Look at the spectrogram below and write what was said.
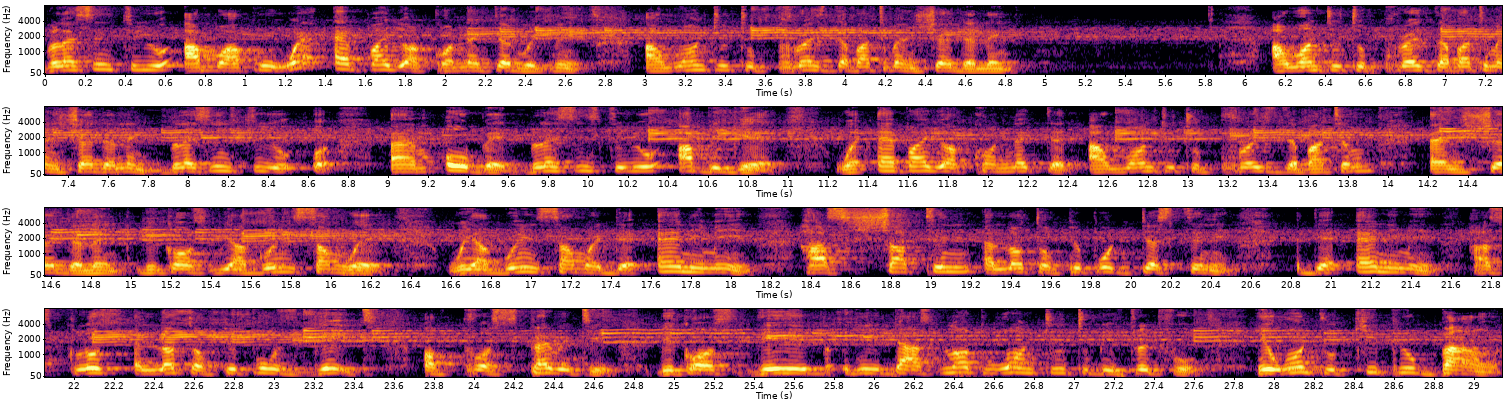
Blessings to you, Amwaku. Wherever you are connected with me, I want you to press the button and share the link. I want you to press the button and share the link. Blessings to you, um, Obed. Blessings to you, Abigail. Wherever you are connected, I want you to press the button and share the link because we are going somewhere. We are going somewhere. The enemy has shut in a lot of people's destiny. The enemy has closed a lot of people's gate of prosperity because they, he does not want you to be fruitful. He wants to keep you bound.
